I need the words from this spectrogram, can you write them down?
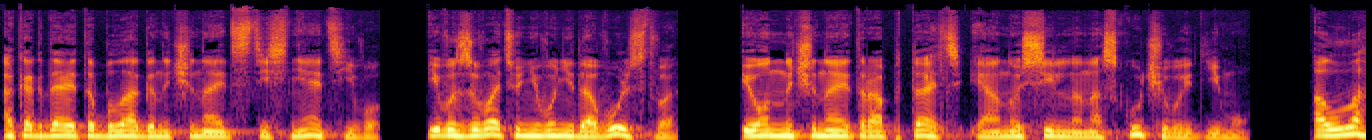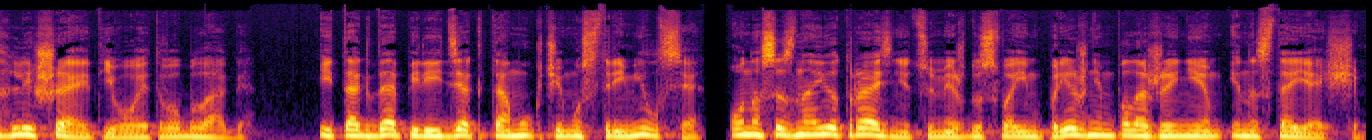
А когда это благо начинает стеснять его и вызывать у него недовольство, и он начинает роптать, и оно сильно наскучивает ему, Аллах лишает его этого блага. И тогда, перейдя к тому, к чему стремился, он осознает разницу между своим прежним положением и настоящим,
